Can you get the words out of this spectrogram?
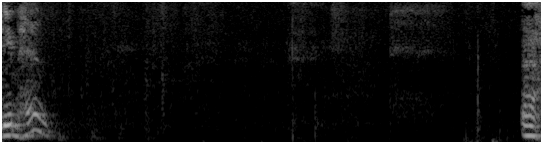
dem Herrn. Ach.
